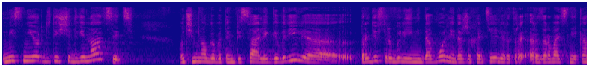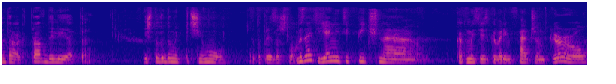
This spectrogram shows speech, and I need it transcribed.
Мисс Нью-Йорк 2012 очень много об этом писали и говорили. Продюсеры были ей недовольны, даже хотели разорвать с ней контракт. Правда ли это? И что вы думаете, почему это произошло? Вы знаете, я не типичная, как мы здесь говорим, pageant girl.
